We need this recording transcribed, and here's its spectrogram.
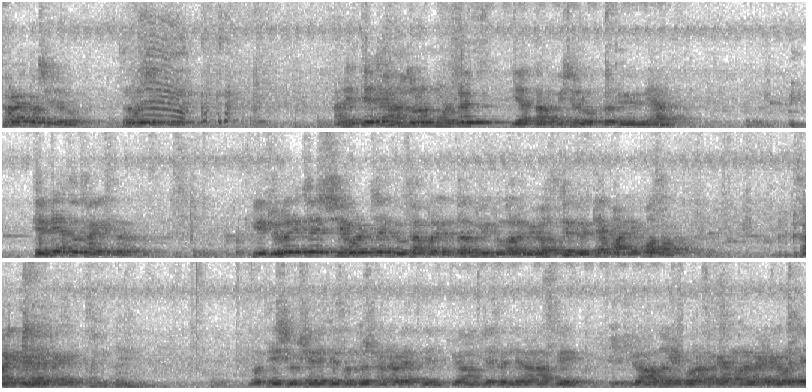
सगळ्या पक्षाचे लोक सर्व शेतकरी. आणि ते आंदोलन मोडकळीस या तालुक्याच्या लोकप्रतिनिधींनी आणलं त्यांनी असं सांगितलं की जुलैच्या शेवटच्या दिवसापर्यंत मी तुम्हाला व्यवस्थितरित्या पाणी पोहोचावं सांगितलं काय नाही सांगितलं? मग ते शिवसेनेचे संतोष खंडाळे असतील किंवा आमचे संजय राणा असेल किंवा अजून एक कोण असं काय म्हणायला लागले का म्हणजे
